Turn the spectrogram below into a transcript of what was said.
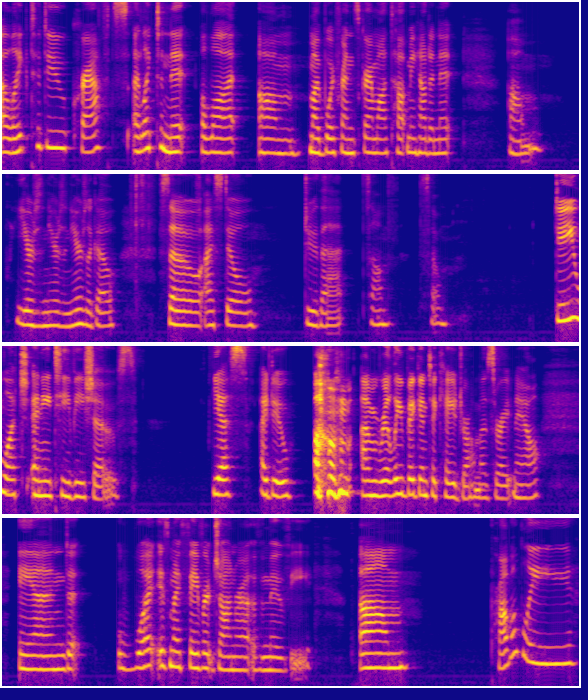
I like to do crafts. I like to knit a lot. Um, my boyfriend's grandma taught me how to knit um, years and years and years ago. So I still do that some. So, do you watch any TV shows? Yes, I do. Um, I'm really big into K dramas right now. And what is my favorite genre of movie? Um, probably,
